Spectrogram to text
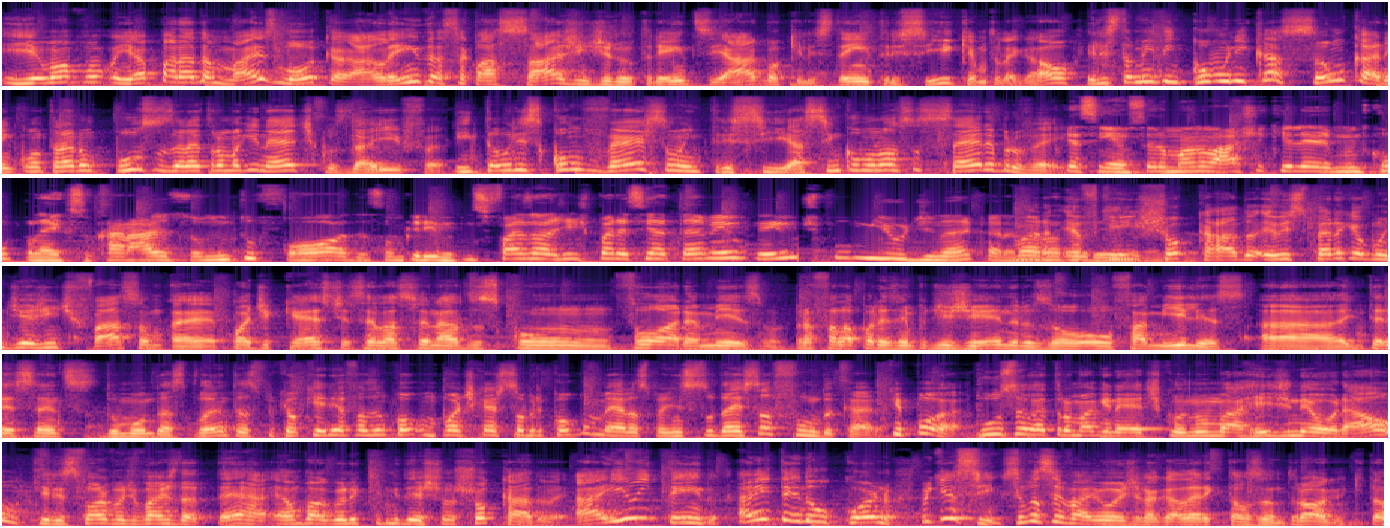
e, uma, e a parada mais louca, além dessa passagem de nutrientes e água que eles têm entre si, que é muito legal, eles também têm comunicação, cara. Encontraram pulsos eletromagnéticos da IFA. Então eles conversam entre si, assim como o nosso cérebro, velho. Porque assim, o ser humano acha que ele é muito complexo. Caralho, eu sou muito foda, sou incrível. Isso faz a gente parecer até meio, meio tipo, humilde, né, cara? Mano, eu fiquei né? chocado. Eu espero que algum dia a gente faça é, podcasts relacionados com flora mesmo. Pra falar, por exemplo, de gêneros ou, ou famílias ah, interessantes do mundo das plantas. Porque eu queria fazer um, um podcast sobre cogumelos pra gente estudar isso a fundo, cara. Porque, pô, pulso eletromagnético numa rede neural que eles formam debaixo da Terra é um bagulho que me deixou chocado, velho. Aí eu entendo. Aí eu entendo o corno. Porque assim, se você vai hoje na galera que tá usando droga, que tá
